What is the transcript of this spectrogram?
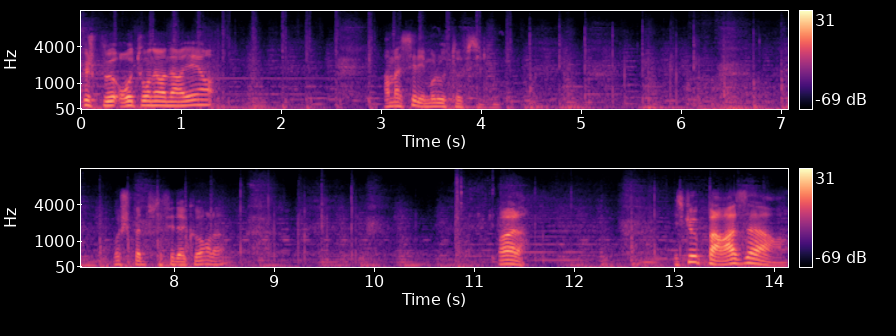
Que je peux retourner en arrière Ramasser les molotovs s'il vous plaît. Moi je suis pas tout à fait d'accord là. Voilà. Est-ce que par hasard,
